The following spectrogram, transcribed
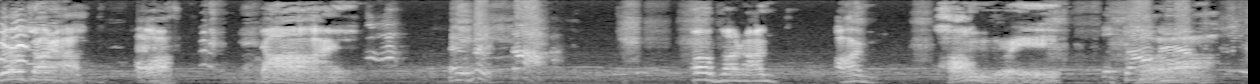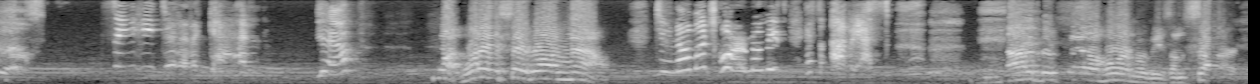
You're gonna all die. Hey, wait, stop! Oh, but I'm, I'm hungry. You don't have to do this. See, he did it again! Yep. What? What did I say wrong now? Do you know much horror movies? It's obvious! Not a big fan of horror movies. I'm sorry.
